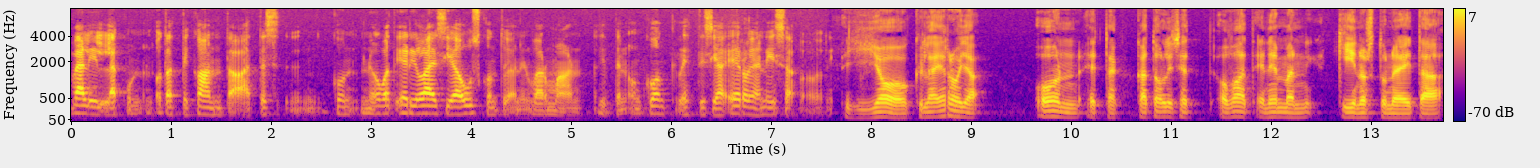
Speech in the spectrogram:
välillä, kun otatte kantaa? Että kun ne ovat erilaisia uskontoja, niin varmaan sitten on konkreettisia eroja niissä. Joo, kyllä eroja on, että katoliset ovat enemmän kiinnostuneita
